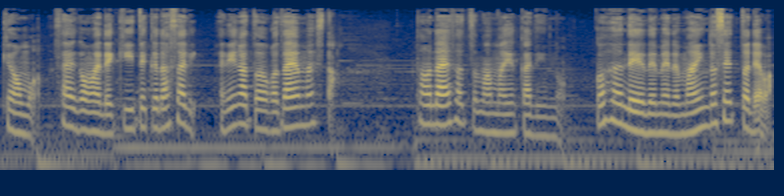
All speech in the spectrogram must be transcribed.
今日も最後まで聞いてくださりありがとうございました。東大卒ママゆかりんの5分で緩めるマインドセットでは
